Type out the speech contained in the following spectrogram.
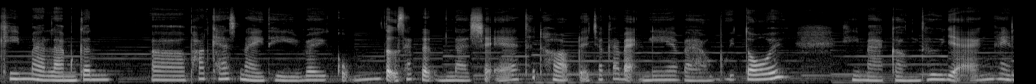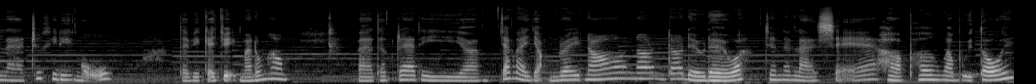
Khi mà làm kênh uh, podcast này thì Ray cũng tự xác định là sẽ thích hợp để cho các bạn nghe vào buổi tối khi mà cần thư giãn hay là trước khi đi ngủ tại vì kể chuyện mà đúng không? Và thật ra thì ờ, chắc là giọng Ray nó nó nó đều đều á cho nên là sẽ hợp hơn vào buổi tối.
